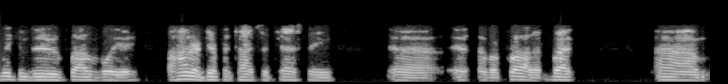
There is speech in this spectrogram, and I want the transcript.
we can do probably a hundred different types of testing uh, of a product. But um,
